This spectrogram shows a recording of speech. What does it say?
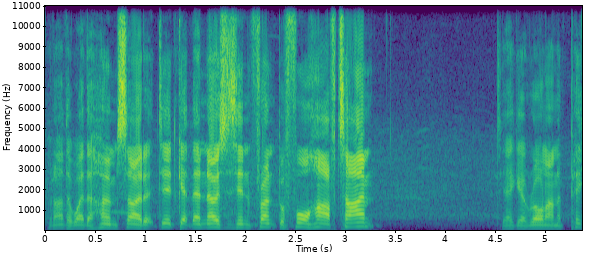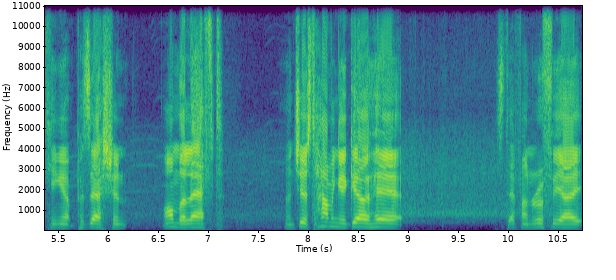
But either way, the home side did get their noses in front before half-time. Diego Rolan picking up possession on the left and just having a go here. Stéphane Ruffier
